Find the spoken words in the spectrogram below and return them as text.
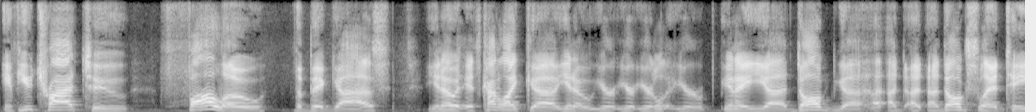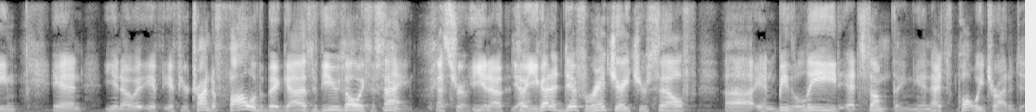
if you try to follow the big guys. You know, it's kind of like uh, you know you're you're you're you're in a uh, dog uh, a, a, a dog sled team, and you know if, if you're trying to follow the big guys, the view's always the same. That's true. You know, Yeah. so you got to differentiate yourself uh, and be the lead at something, and that's what we try to do.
